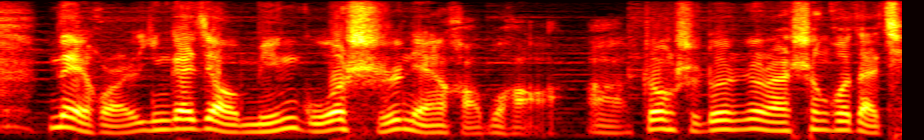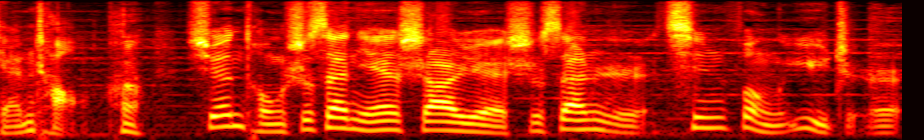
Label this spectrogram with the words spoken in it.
那会儿应该叫民国十年，好不好啊？庄士敦仍然生活在前朝。宣统十三年十二月十三日，亲奉谕旨，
